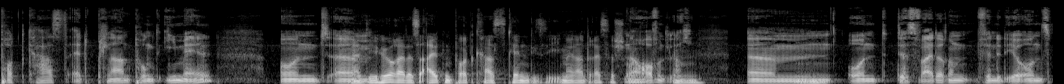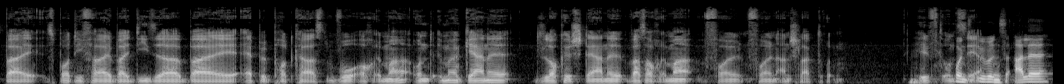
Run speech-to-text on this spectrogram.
podcast.plan.email. Und ähm, ja, die Hörer des alten Podcasts kennen diese E-Mail-Adresse schon. Na, hoffentlich. Ähm, ähm, und des Weiteren findet ihr uns bei Spotify, bei Deezer, bei Apple Podcast, wo auch immer und immer gerne Glocke, Sterne, was auch immer, voll, vollen Anschlag drücken. Hilft uns und sehr. Und übrigens alle,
